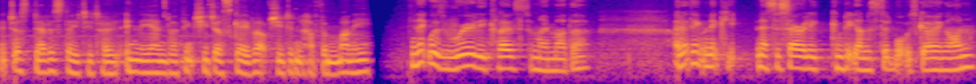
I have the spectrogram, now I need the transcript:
It just devastated her. In the end, I think she just gave up. She didn't have the money. Nick was really close to my mother. I don't think Nick necessarily completely understood what was going on.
